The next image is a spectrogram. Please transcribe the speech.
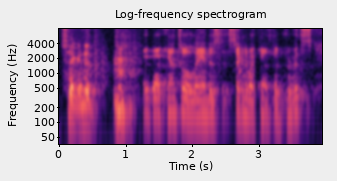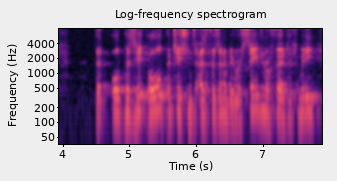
Seconded. Moved by Councillor Landers, seconded by Councillor Griffiths, that all, all petitions as presented be received and referred to the committee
